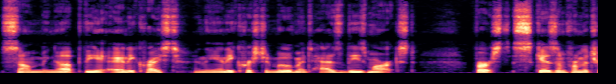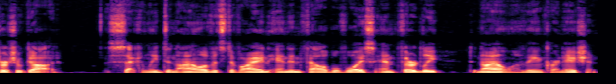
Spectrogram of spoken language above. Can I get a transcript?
Summing up, the Antichrist and the anti Christian movement has these marks. First, schism from the Church of God. Secondly, denial of its divine and infallible voice. And thirdly, denial of the Incarnation.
